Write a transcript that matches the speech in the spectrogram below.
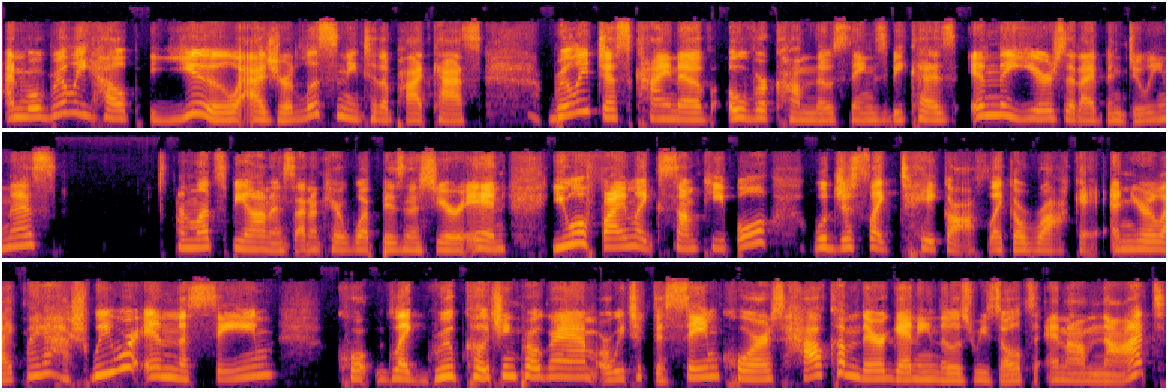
and will really help you as you're listening to the podcast really just kind of overcome those things because in the years that I've been doing this, and let's be honest, I don't care what business you're in, you will find like some people will just like take off like a rocket. And you're like, my gosh, we were in the same co- like group coaching program or we took the same course. How come they're getting those results and I'm not?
